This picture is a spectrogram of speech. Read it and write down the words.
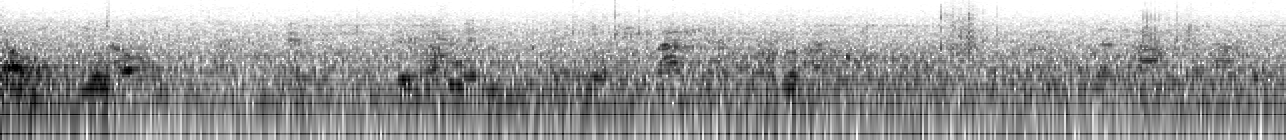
เราอยู่เดี๋ยวมาปลุกวิญญาณเอ่อบอกขย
